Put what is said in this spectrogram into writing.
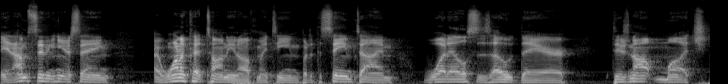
and I'm sitting here saying I want to cut Tonyan off my team, but at the same time, what else is out there? There's not much.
